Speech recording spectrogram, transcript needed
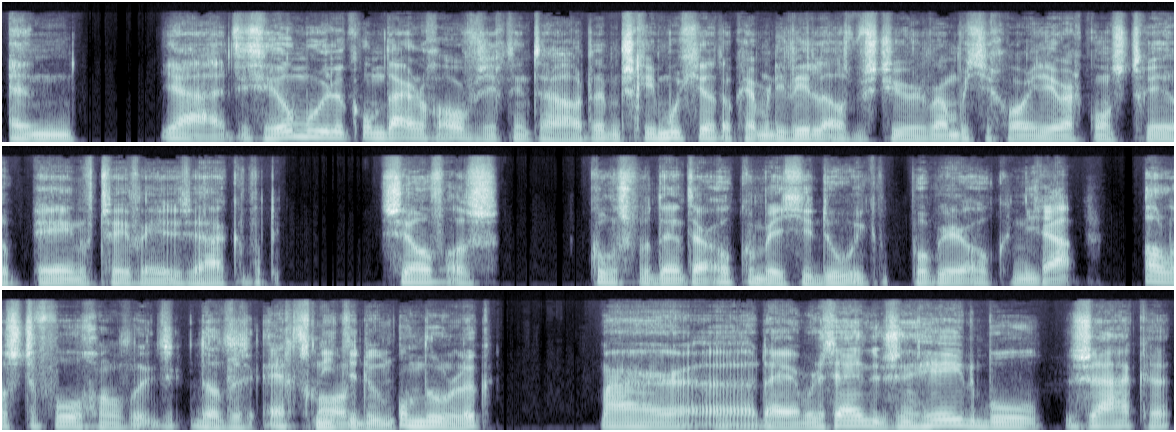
En ja, het is heel moeilijk om daar nog overzicht in te houden. Misschien moet je dat ook helemaal niet willen als bestuurder. Maar moet je gewoon je heel erg concentreren op één of twee van je zaken. Wat ik zelf als correspondent daar ook een beetje doe. Ik probeer ook niet Ja. alles te volgen. Want dat is echt gewoon te doen. ondoenlijk. Maar, eh, nou ja, maar er zijn dus een heleboel zaken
